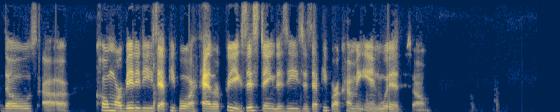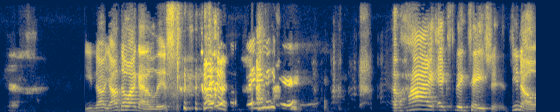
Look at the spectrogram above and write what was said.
those uh, comorbidities that people have had or pre-existing diseases that people are coming in with. So, you know, y'all know I got a list. waiting to hear have high expectations. You know,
